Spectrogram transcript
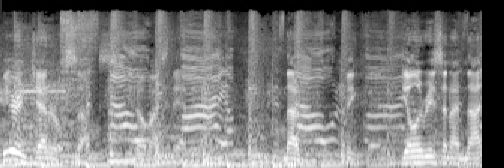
Beer in general sucks. You know my standing. I'm not a big fan. The only reason I'm not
